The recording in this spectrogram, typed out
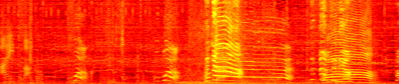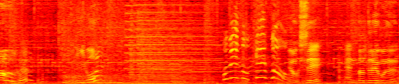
아이 막어. 뭐야? 어 뭐야? 됐다! 됐다 드디어. 와! 어, 이걸? 어디에서? 어떻게 됐어? 역시 엔더 드래곤은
